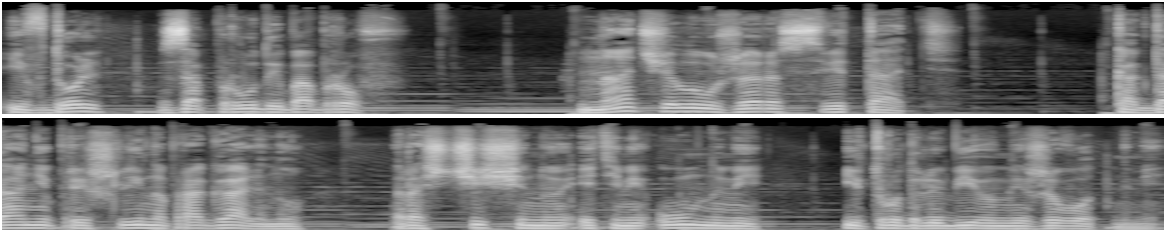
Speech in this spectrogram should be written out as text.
и вдоль запруды бобров. Начало уже рассветать, когда они пришли на прогалину, расчищенную этими умными и трудолюбивыми животными.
